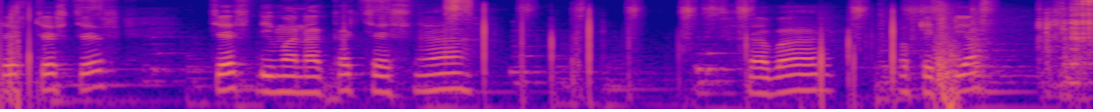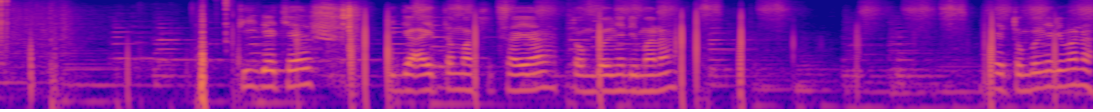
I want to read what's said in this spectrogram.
Chest chest chest. Chest di manakah chestnya? Sabar. Oke itu dia. Tiga chest. Tiga item maksud saya. Tombolnya di mana? Eh tombolnya di mana?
